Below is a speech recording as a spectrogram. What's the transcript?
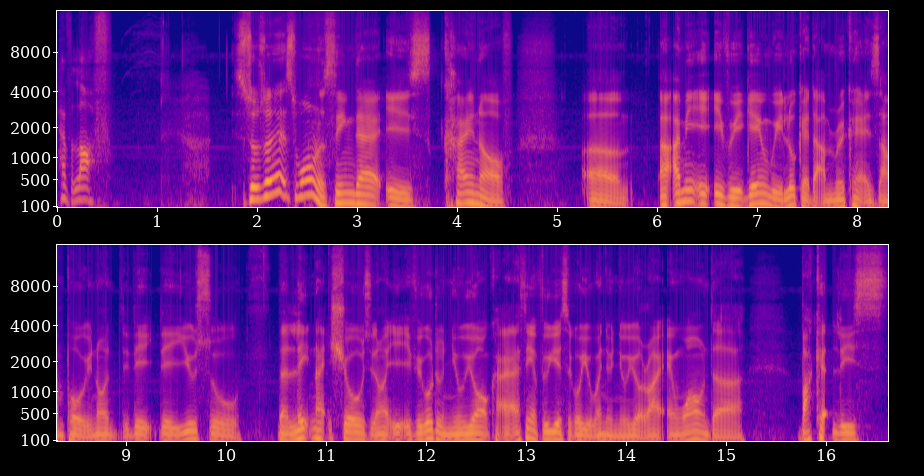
have a laugh. So, so that's one of the things that is kind of, um, I I mean, if we again we look at the American example, you know, they they used to the late night shows. You know, if you go to New York, I, I think a few years ago you went to New York, right? And one of the bucket lists,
